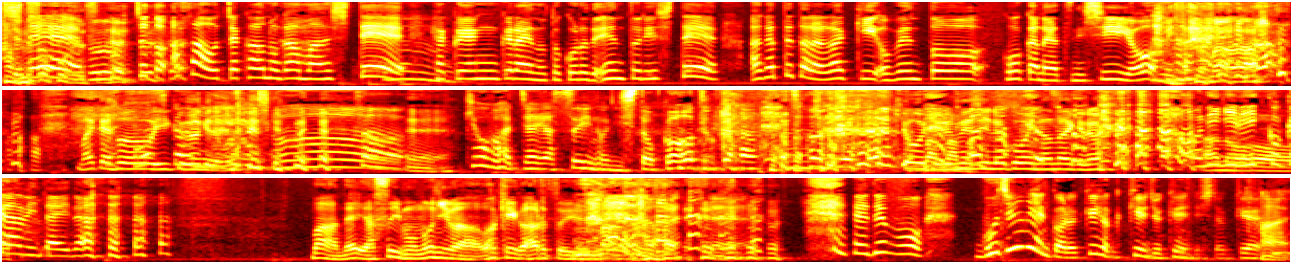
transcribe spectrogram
してね、ちょっと朝お茶買うの我慢して、うん、100円ぐらいのところでエントリーして上がってたらラッキーお弁当豪華なやつにしようみたいな、まあ、毎回そう行くわけでもないですけど、ね。ええ、今日はじゃあ安いのにしとこうとか。今日昼飯の行為なんだけど。おにぎり1個かみたいなまあね、安いものには訳があるという、まあ えでも、50円から999円でしたっけ、はい、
